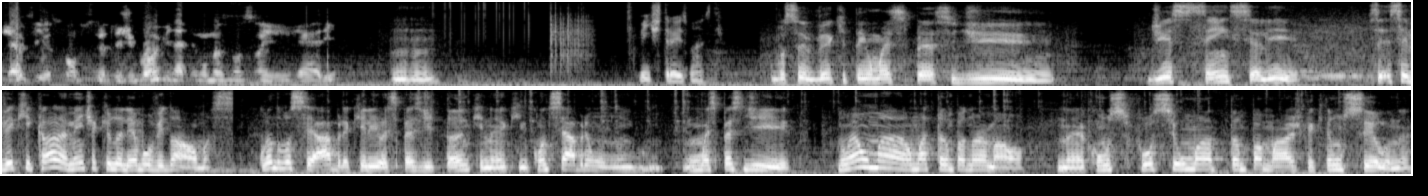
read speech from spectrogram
já vi os construtos de Gond, né? Tenho algumas noções de engenharia. Uhum. 23, mestre. você vê que tem uma espécie de de essência ali. Você vê que claramente aquilo ali é movido a almas. Quando você abre aquele espécie de tanque, né? Que quando você abre um, um- uma espécie de não é uma, uma tampa normal, né? Como se fosse uma tampa mágica que tem um selo, né?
